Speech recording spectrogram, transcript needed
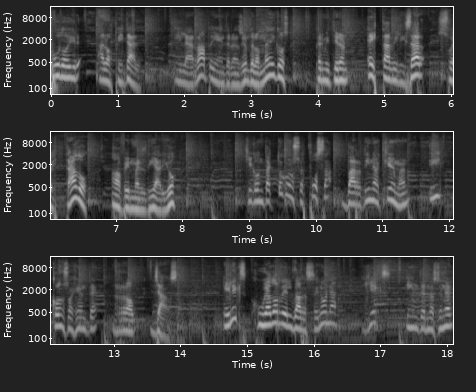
pudo ir al hospital y la rápida intervención de los médicos permitieron estabilizar su estado, afirma el diario, que contactó con su esposa Bardina Koeman y con su agente Rob Jansen. El ex jugador del Barcelona y ex internacional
